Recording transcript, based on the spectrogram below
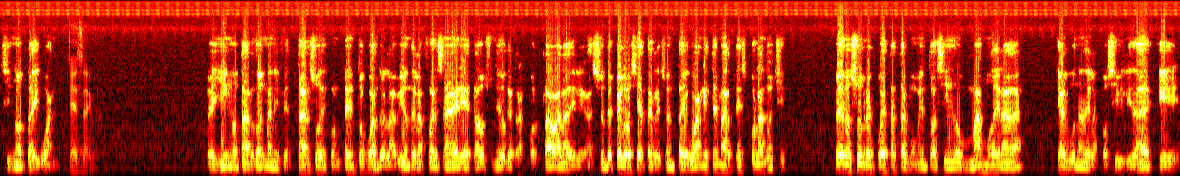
sino Taiwán. Exacto. Beijing no tardó en manifestar su descontento cuando el avión de la Fuerza Aérea de Estados Unidos que transportaba a la delegación de Pelosi aterrizó en Taiwán este martes por la noche. Pero su respuesta hasta el momento ha sido más moderada que algunas de las posibilidades que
